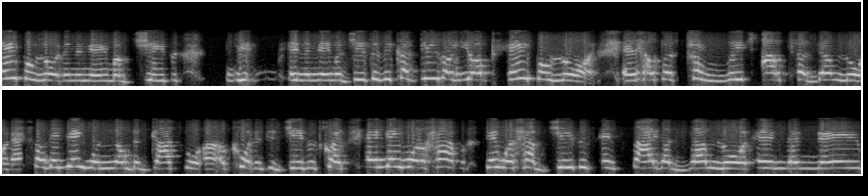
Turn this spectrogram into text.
people, Lord, in the name of Jesus in the name of Jesus because these are your people, Lord. And help us to reach out to them, Lord, so that they will know the gospel uh, according to Jesus Christ. And they will have they will have Jesus inside of them, Lord. In the name,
